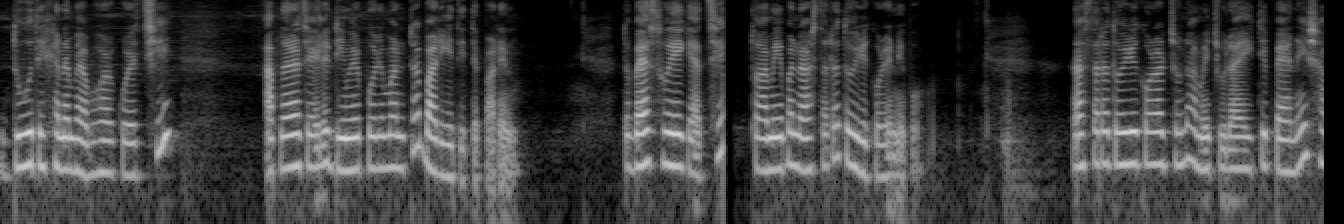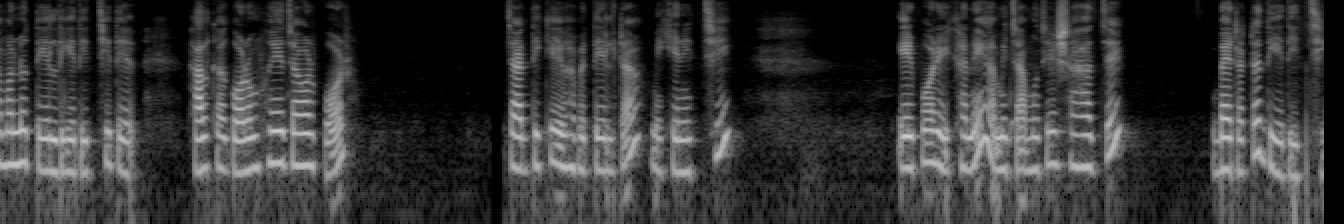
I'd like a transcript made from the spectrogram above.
দুধ এখানে ব্যবহার করেছি। আপনারা চাইলে ডিমের পরিমাণটা বাড়িয়ে দিতে পারেন। তো ব্যাস হয়ে গেছে। তো আমি এবার নাস্তাটা তৈরি করে নেব। নাস্তাটা তৈরি করার জন্য আমি চুলায় একটি প্যানে সামান্য তেল দিয়ে দিচ্ছি। তেল হালকা গরম হয়ে যাওয়ার পর চারদিকে এভাবে তেলটা মেখে নিচ্ছি। এরপর এখানে আমি চামচের সাহায্যে ব্যাটারটা দিয়ে দিচ্ছি।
